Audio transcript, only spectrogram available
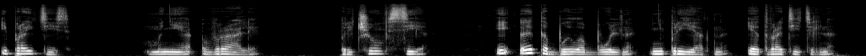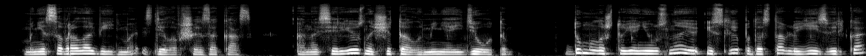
и пройтись. Мне врали. Причем все. И это было больно, неприятно и отвратительно. Мне соврала ведьма, сделавшая заказ. Она серьезно считала меня идиотом. Думала, что я не узнаю и слепо доставлю ей зверька.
